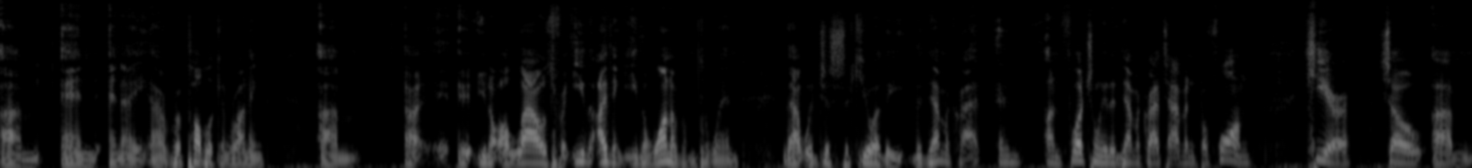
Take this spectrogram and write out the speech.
um, and and a, a Republican running um, uh, it, you know, allows for either. I think either one of them to win. That would just secure the the Democrat. And unfortunately, the Democrats haven't performed here. So um,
